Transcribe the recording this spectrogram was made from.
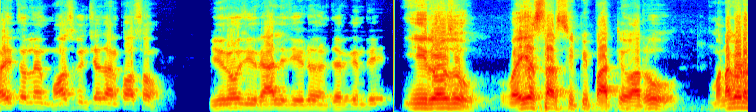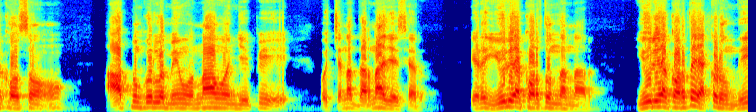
రైతుల్ని మోసగించేదానికోసం ఈరోజు ఈ ర్యాలీ చేయడం జరిగింది. ఈ రోజు వైఎస్ఆర్సిపి పార్టీ వారు మనగడ కోసం ఆత్మకూరులో మేము ఉన్నాము అని చెప్పి ఒక చిన్న ధర్నా చేశారు. ఇక్కడ యూరియా కొరత ఉందన్నారు. యూరియా కొరత ఎక్కడ ఉంది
